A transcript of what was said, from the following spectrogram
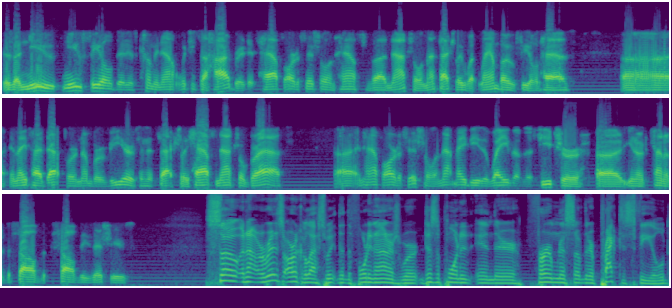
there's a new new field that is coming out, which is a hybrid. It's half artificial and half uh, natural, and that's actually what Lambeau Field has, uh, and they've had that for a number of years, and it's actually half natural grass uh, and half artificial, and that may be the wave of the future. Uh, you know, kind of to solve solve these issues. So, and I read this article last week that the 49ers were disappointed in their firmness of their practice field,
